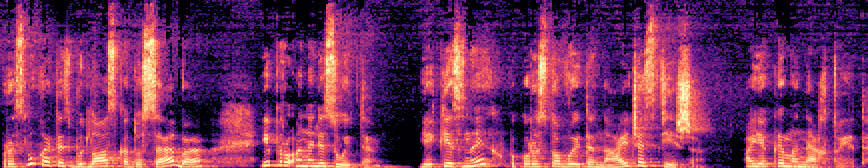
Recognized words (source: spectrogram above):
прислухайтесь, будь ласка, до себе і проаналізуйте, які з них використовуєте найчастіше а якими нехтуєте.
